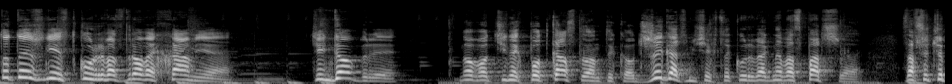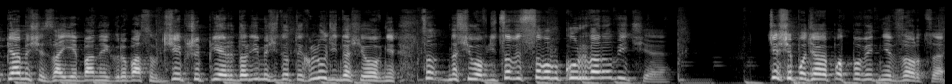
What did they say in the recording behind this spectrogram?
To też nie jest kurwa zdrowe chamie. Dzień dobry. Nowy odcinek podcastu Antyko. Drzygać mi się chce kurwa jak na was patrzę. Zawsze czepiamy się zajebanych grobasów. Dzisiaj przypierdolimy się do tych ludzi na siłowni. Co, na siłowni. Co wy z sobą kurwa robicie? Gdzie się podziały odpowiednie wzorce?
